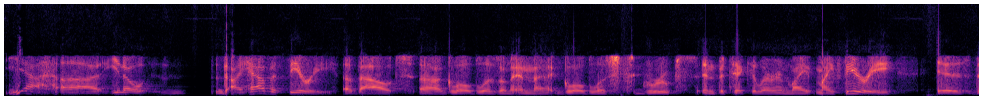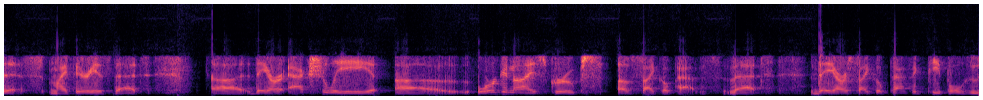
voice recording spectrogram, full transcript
Yeah, uh, you know, I have a theory about uh, globalism and the globalist groups in particular, and my, my theory is this. My theory is that uh, they are actually uh, organized groups of psychopaths, that they are psychopathic people who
